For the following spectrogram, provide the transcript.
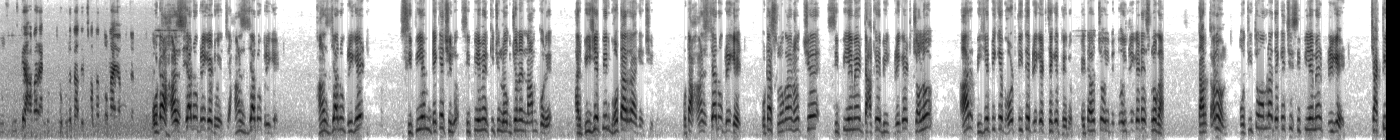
মজদুরকে আবার একত্র করে তাদের ছাতার তলায় আনতে চান। ওটা হাঁসঝাড়ু ব্রিগেড হয়েছে, হাঁসঝাড়ু ব্রিগেড। হাঁসঝাড়ু ব্রিগেড সিপিএম ডেকেছিল সিপিএম এর কিছু লোকজনের নাম করে, আর বিজেপির ভোটাররা গেছিল। ওটা হাঁসঝাড়ু ব্রিগেড, ওটা স্লোগান হচ্ছে সিপিএম এর ডাকে ব্রিগেড চলো, আর বিজেপিকে ভোট দিতে ব্রিগেড থেকে ফেরো। এটা হচ্ছে ওই ওই ব্রিগেডের স্লোগান। তার কারণ অতীতেও আমরা দেখেছি সিপিএম এর ব্রিগেড চারটি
